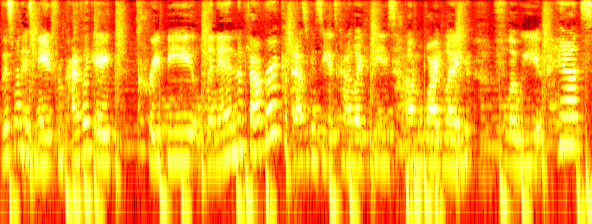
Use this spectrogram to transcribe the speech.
This one is made from kind of like a crepey linen fabric. And as you can see, it's kind of like these um, wide leg flowy pants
